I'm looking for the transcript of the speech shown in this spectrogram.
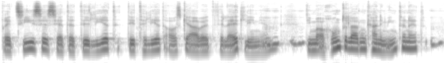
präzise, sehr detailliert, detailliert ausgearbeitete Leitlinien, mhm, mhm. die man auch runterladen kann im Internet. Mhm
